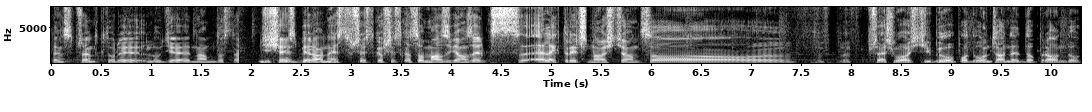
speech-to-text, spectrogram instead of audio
ten sprzęt, który ludzie nam dostali. Dzisiaj zbierane jest wszystko. Wszystko, co ma związek z elektrycznością, co w przeszłości było podłączane do prądu.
